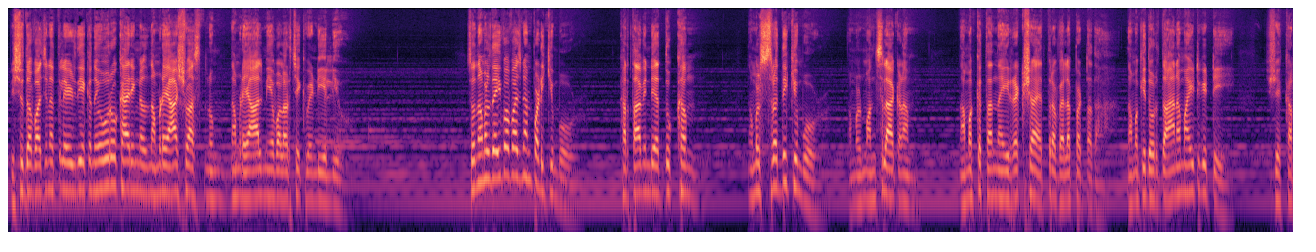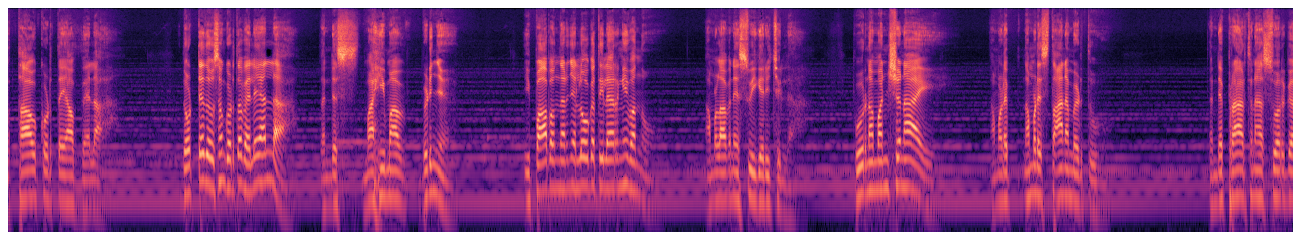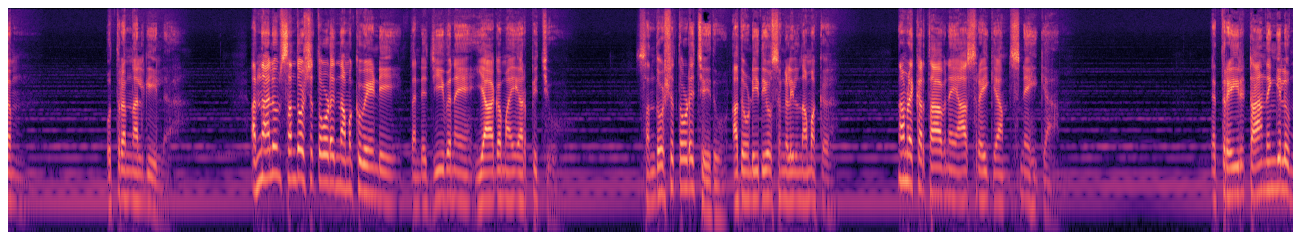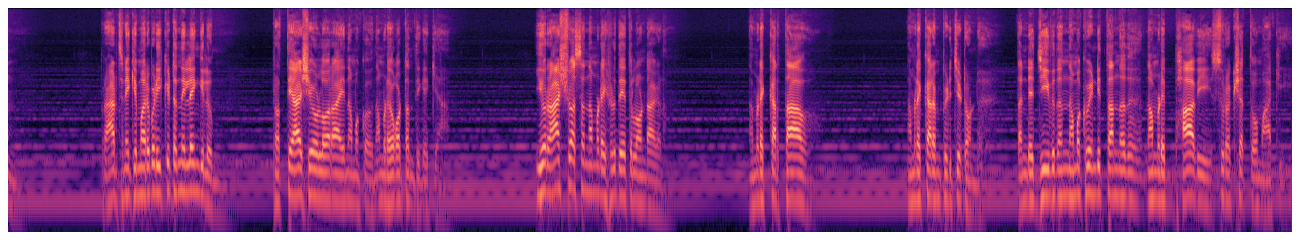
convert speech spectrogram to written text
വിശുദ്ധ വചനത്തിൽ എഴുതിയേക്കുന്ന ഓരോ കാര്യങ്ങൾ നമ്മുടെ ആശ്വാസത്തിനും നമ്മുടെ ആത്മീയ വളർച്ചയ്ക്ക് വേണ്ടിയല്ലയോ? സോ നമ്മൾ ദൈവവചനം പഠിക്കുമ്പോൾ കർത്താവിന്റെ ദുഃഖം നമ്മൾ ശ്രദ്ധിക്കുമ്പോൾ നമ്മൾ മനസ്സിലാക്കണം നമുക്ക് തന്ന ഈ രക്ഷ എത്ര വിലപ്പെട്ടതാ. നമുക്കിതൊരു ദാനമായിട്ട് കിട്ടി. പക്ഷേ കർത്താവ് കൊടുത്ത ആ വില ഇതൊട്ടേ ദിവസം കൊടുത്ത വിലയല്ല. തന്റെ മഹിമ വിടിഞ്ഞ് ഈ പാപം നിറഞ്ഞ ലോകത്തിൽ ഇറങ്ങി വന്നു. നമ്മൾ അവനെ സ്വീകരിച്ചില്ല. പൂർണ മനുഷ്യനായി നമ്മുടെ നമ്മുടെ സ്ഥാനം എടുത്തു. തന്റെ പ്രാർത്ഥനാ സ്വർഗം ഉത്തരം നൽകിയില്ല. എന്നാലും സന്തോഷത്തോടെ നമുക്ക് വേണ്ടി തന്റെ ജീവനെ യാഗമായി അർപ്പിച്ചു. സന്തോഷത്തോടെ ചെയ്തു. അതുകൊണ്ട് ഈ ദിവസങ്ങളിൽ നമുക്ക് നമ്മുടെ കർത്താവിനെ ആശ്രയിക്കാം സ്നേഹിക്കാം. എത്ര ഇരുട്ടാണെങ്കിലും പ്രാർത്ഥനയ്ക്ക് മറുപടി കിട്ടുന്നില്ലെങ്കിലും പ്രത്യാശയുള്ളവരായി നമുക്ക് നമ്മുടെ ഓട്ടം തികയ്ക്കാം. ഈ ഒരു ആശ്വാസം നമ്മുടെ ഹൃദയത്തിൽ ഉണ്ടാകണം. നമ്മുടെ കർത്താവ് നമ്മുടെ കരം പിടിച്ചിട്ടുണ്ട്. തന്റെ ജീവിതം നമുക്ക് വേണ്ടി തന്നത് നമ്മുടെ ഭാവി സുരക്ഷത്വമാക്കി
